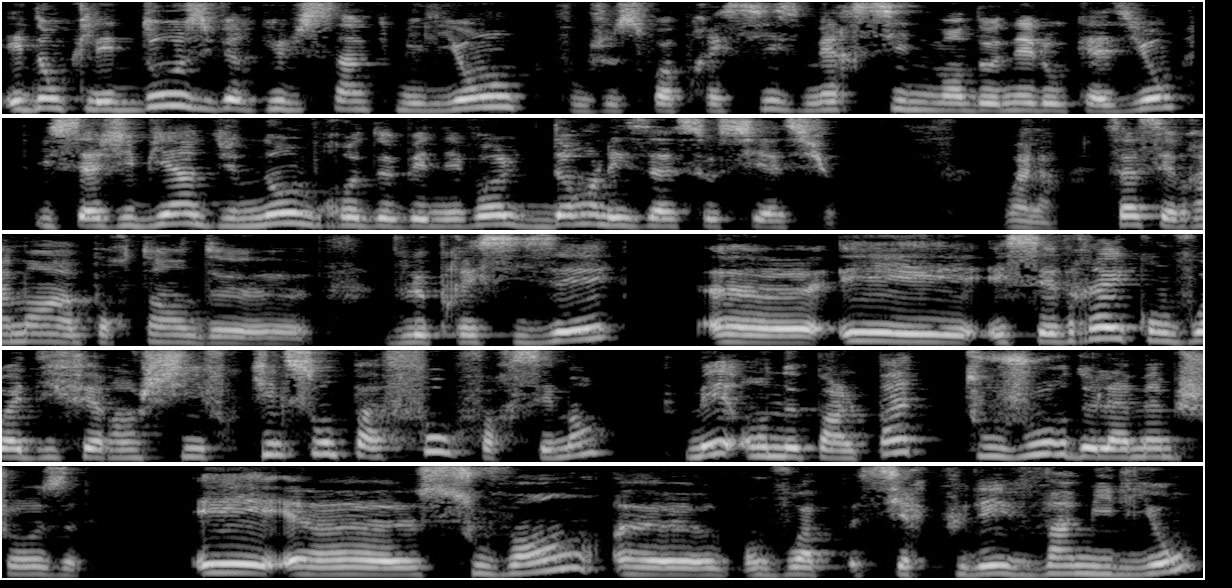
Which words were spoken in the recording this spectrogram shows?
Et donc les 12,5 millions, il faut que je sois précise, merci de m'en donner l'occasion, il s'agit bien du nombre de bénévoles dans les associations. Voilà, ça c'est vraiment important de, le préciser. et, et c'est vrai qu'on voit différents chiffres qui ne sont pas faux forcément, mais on ne parle pas toujours de la même chose. Et euh, souvent, euh, on voit circuler 20 millions.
